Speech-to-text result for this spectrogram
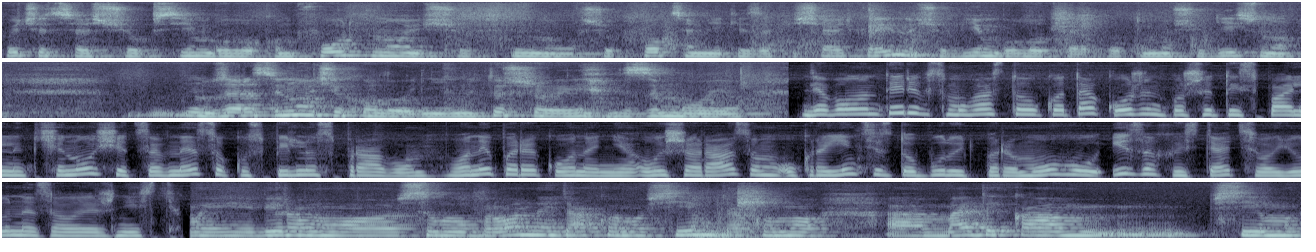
хочеться, щоб всім було комфортно і щоб, ну, щоб хлопцям, які захищають країну, щоб їм було тепло, тому що дійсно ну, зараз і ночі холодні, не то що і зимою. Для волонтерів смугастого кота кожен пошитий спальник чи ноші це внесок у спільну справу. Вони переконані, лише разом українці здобудуть перемогу і захистять свою незалежність. Ми віримо в сили оборони, дякуємо всім, дякуємо е, медикам, всім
